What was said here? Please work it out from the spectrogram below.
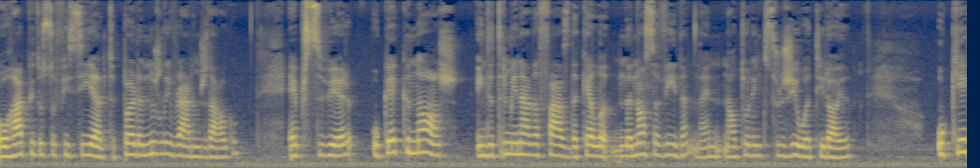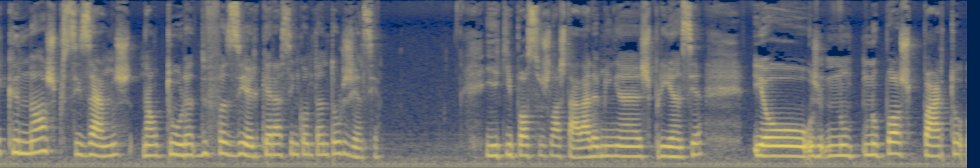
ou rápido o suficiente para nos livrarmos de algo, é perceber o que é que nós, em determinada fase daquela, da nossa vida, né, na altura em que surgiu a tiroide, o que é que nós precisamos na altura de fazer que era assim com tanta urgência. E aqui posso-vos lá estar dar a minha experiência eu no, no pós-parto,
